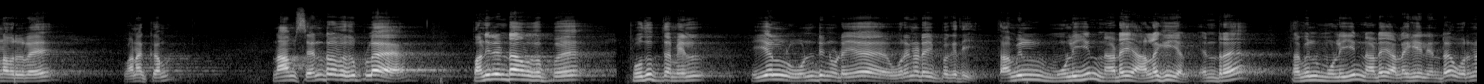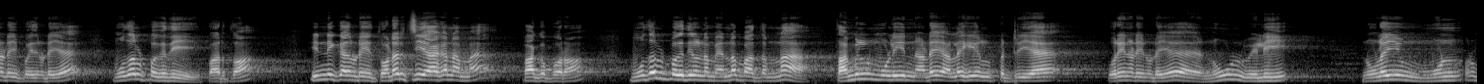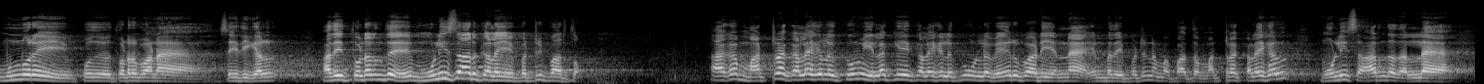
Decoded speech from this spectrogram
மாணவர்களே வணக்கம். நாம் சென்ற வகுப்பில் பன்னிரெண்டாம் வகுப்பு பொதுத்தமிழ் இயல் ஒன்றினுடைய உரைநடை பகுதி தமிழ் மொழியின் நடை அழகியல் என்ற தமிழ் மொழியின் நடை அழகியல் என்ற உரைநடை பகுதியினுடைய முதல் பகுதி பார்த்தோம். இன்றைக்கி அதனுடைய தொடர்ச்சியாக நம்ம பார்க்க போகிறோம் முதல் பகுதியில் நம்ம என்ன பார்த்தோம்னா தமிழ் மொழியின் நடை அழகியல் பற்றிய உரைநடையினுடைய நூல்வெளி நுழையும் முன் முன்னுரை பொது தொடர்பான செய்திகள். அதைத் தொடர்ந்து மொழிசார் கலையை பற்றி பார்த்தோம். ஆக மற்ற கலைகளுக்கும் இலக்கிய கலைகளுக்கும் உள்ள வேறுபாடு என்ன என்பதை பற்றி நம்ம பார்த்தோம். மற்ற கலைகள் மொழி சார்ந்ததல்ல.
